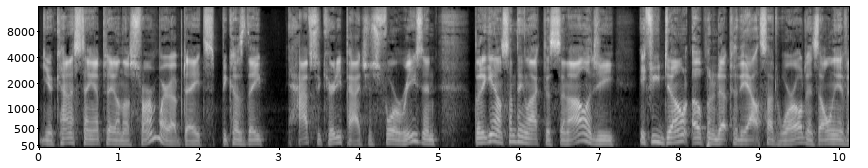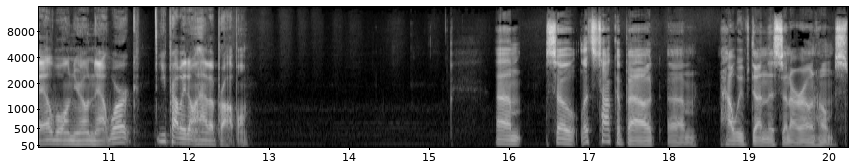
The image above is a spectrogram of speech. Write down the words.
you're kind of staying up to date on those firmware updates because they have security patches for a reason. But again, on something like the Synology, if you don't open it up to the outside world, and it's only available on your own network. You probably don't have a problem. So let's talk about um, how we've done this in our own homes.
